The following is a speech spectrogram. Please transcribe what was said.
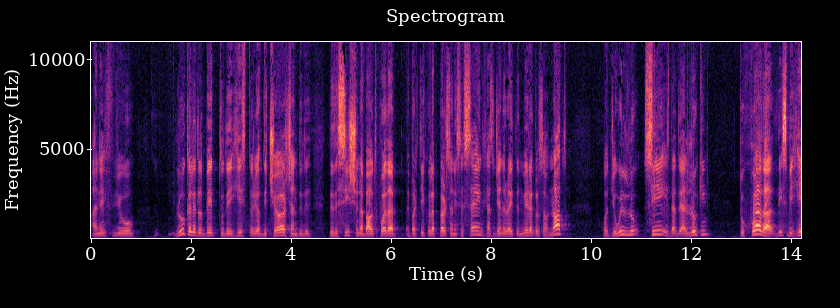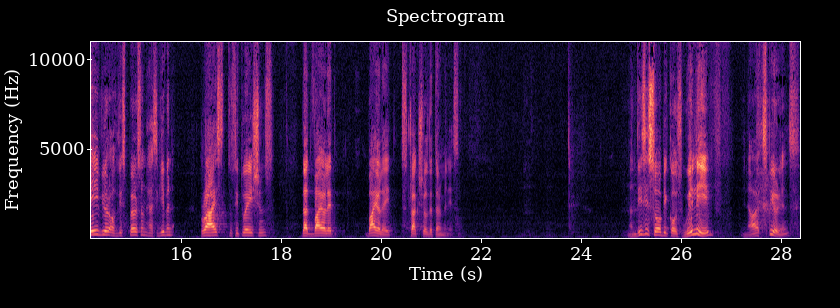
And if you look a little bit to the history of the church and the, the decision about whether a particular person is a saint has generated miracles or not, what you will see is that they are looking to whether this behavior of this person has given rise to situations that violate, violate structural determinism. And this is so because we live, in our experience,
